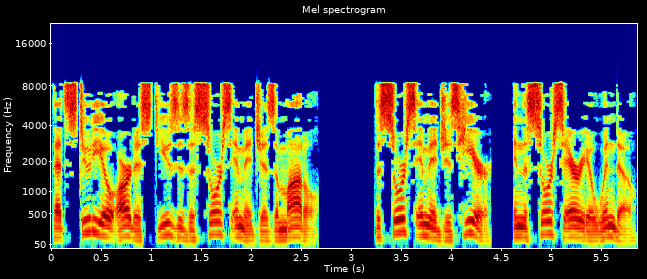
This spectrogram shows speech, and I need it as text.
that Studio Artist uses a source image as a model. The source image is here, in the source area window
